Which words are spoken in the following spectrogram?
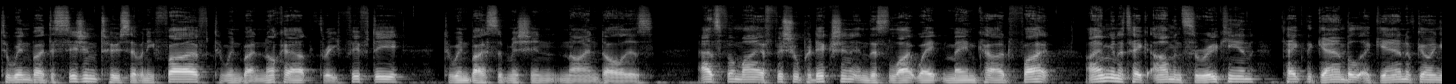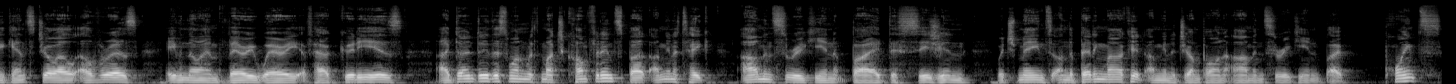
to win by decision, 275 to win by knockout, 350 to win by submission, $9. As for my official prediction in this lightweight main card fight, I am going to take Arman Tsarukyan, take the gamble again of going against Joel Alvarez, even though I am very wary of how good he is. I don't do this one with much confidence, but I'm going to take Arman Tsarukyan by decision, which means on the betting market, I'm going to jump on Arman Tsarukyan by points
